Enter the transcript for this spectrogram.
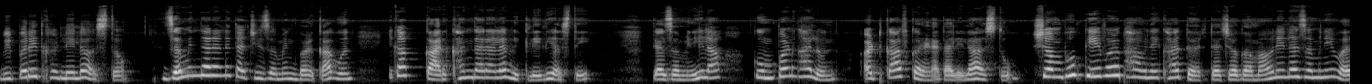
विपरीत घडलेलं असतं. जमीनदाराने त्याची जमीन बळकावून एका कारखानदाराला विकलेली असते. त्या जमिनीला कुंपण घालून अटकाव करण्यात आलेला असतो. शंभू केवळ भावनेखातर त्याच्या गमावलेल्या जमिनीवर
